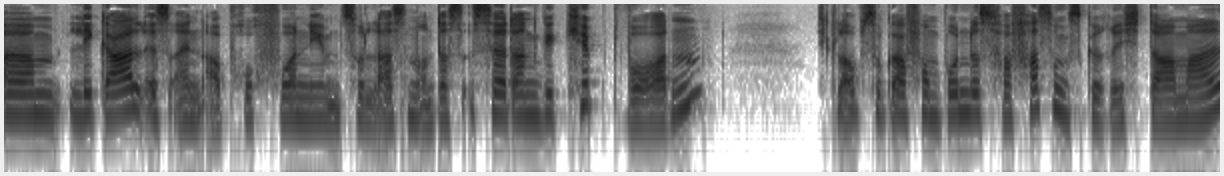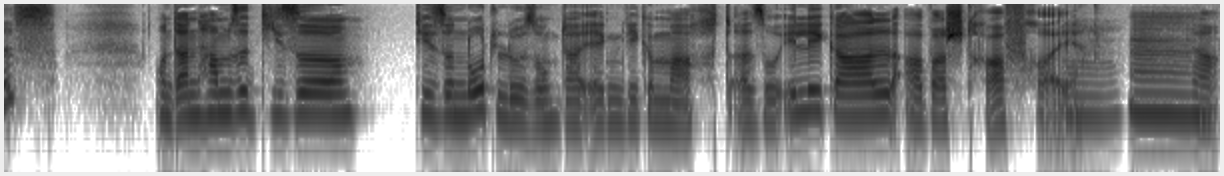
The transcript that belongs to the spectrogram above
ähm, legal ist, einen Abbruch vornehmen zu lassen. Und das ist ja dann gekippt worden. Ich glaube sogar vom Bundesverfassungsgericht damals. Und dann haben sie diese diese Notlösung da irgendwie gemacht. Also illegal, aber straffrei. Mhm. mhm. Ja.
